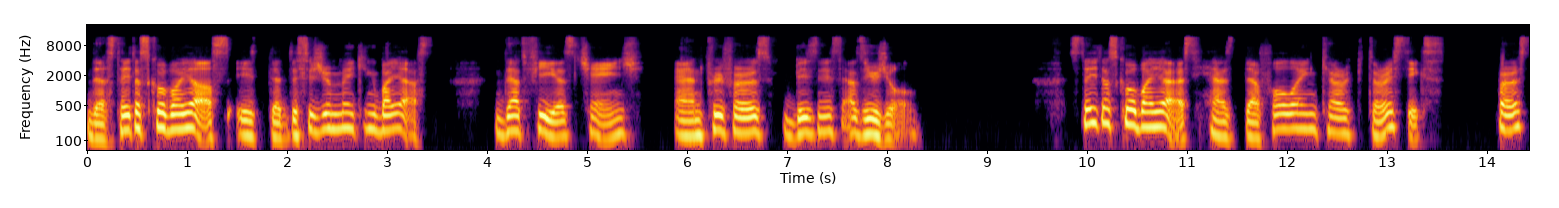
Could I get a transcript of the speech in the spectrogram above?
The status quo bias is the decision-making bias that fears change and prefers business as usual. Status quo bias has the following characteristics. First,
